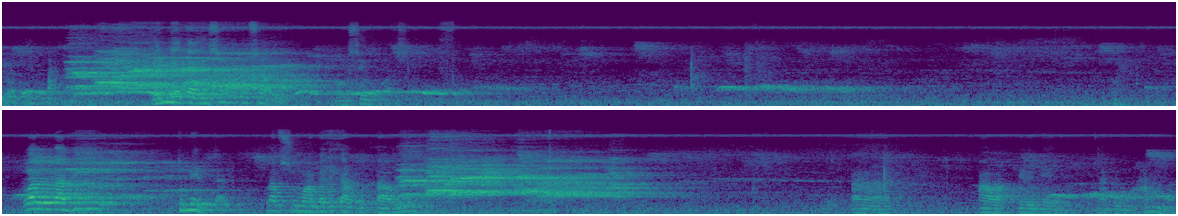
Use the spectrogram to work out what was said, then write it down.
berarti tak ini tak isu itu suatu musim puasa walladhi tumirkan nafsu mabalikan utawi uh, awak dhewe Nabi Muhammad.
